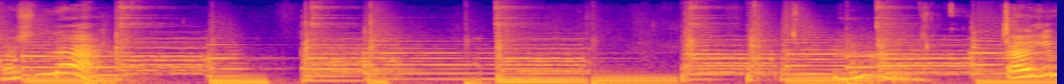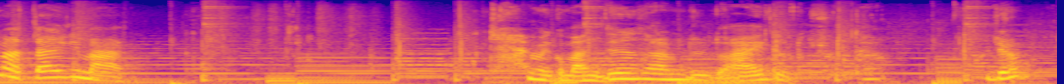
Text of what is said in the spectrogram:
맛있네. 음, 딸기 맛, 딸기 맛. 참 이거 만드는 사람들도 아이들도 좋다. 그죠?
